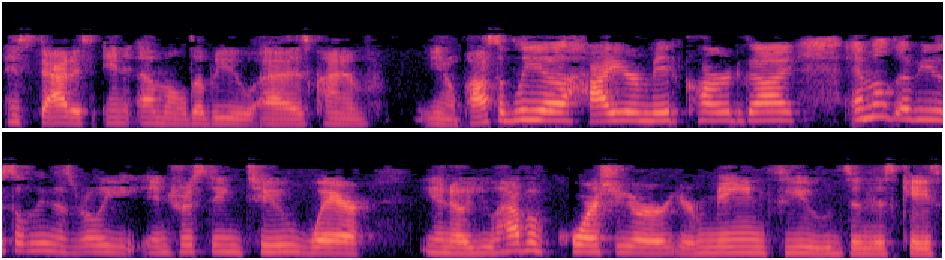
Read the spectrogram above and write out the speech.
his status in MLW as kind of you know, possibly a higher mid card guy. MLW is something that's really interesting too, where, you know, you have of course your, your main feuds in this case,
